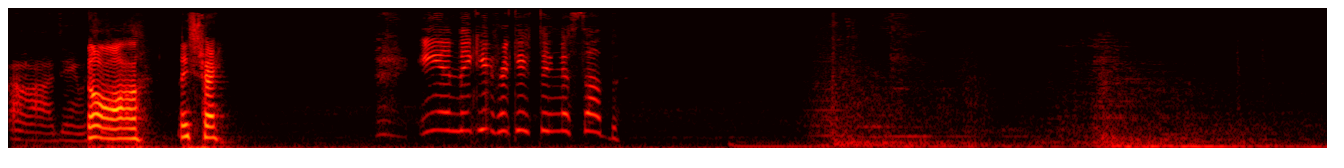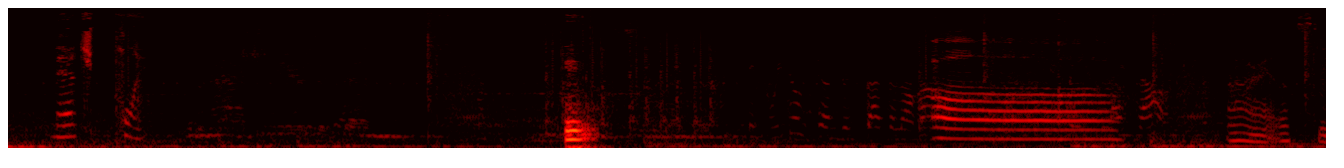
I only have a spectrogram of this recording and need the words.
Ah, damn it. Aw, nice try. Ian, thank you for gifting a sub. Match point. Mm, Uh, Alright, let's see.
